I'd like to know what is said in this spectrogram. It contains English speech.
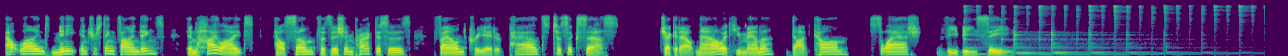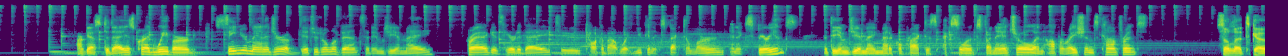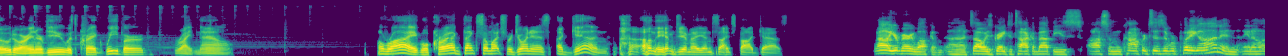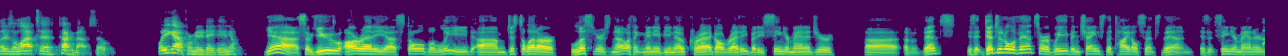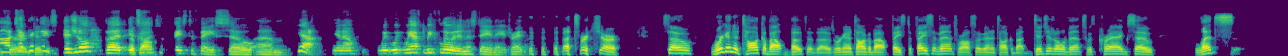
outlines many interesting findings and highlights how some physician practices found creative paths to success. Check it out now at humana.com slash VBC. Our guest today is Craig Weberg, Senior Manager of Digital Events at MGMA Craig is here today to talk about what you can expect to learn and experience at the MGMA Medical Practice Excellence Financial and Operations Conference. So let's go to our interview with Craig Weberg right now. All right. Well, Craig, thanks so much for joining us again on the MGMA Insights podcast. Oh, you're very welcome. Uh, it's always great to talk about these awesome conferences that we're putting on, and you know, there's a lot to talk about. So, what do you got for me today, Daniel? Yeah, so you already uh, stole the lead. Um, just to let our listeners know, I think many of you know Craig already, but he's senior manager uh, of events is it digital events or have we even changed the title since then? Is it senior manager uh, technically digi- it's digital but it's okay. also face to face so um, yeah you know we, we, we have to be fluid in this day and age right? That's for sure. So we're going to talk about both of those. We're going to talk about face to face events. We're also going to talk about digital events with craig. So let's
